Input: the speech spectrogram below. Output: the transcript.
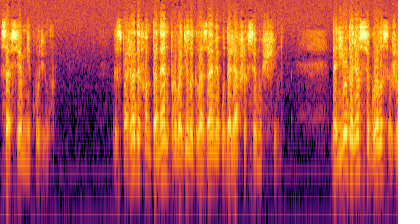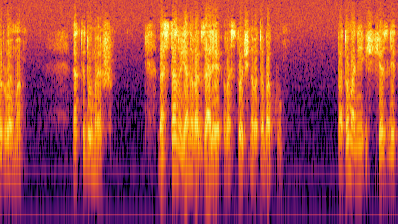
совсем не курил. Госпожа де Фонтанен проводила глазами удалявшихся мужчин. До нее донесся голос Жерома. «Как ты думаешь, достану я на вокзале восточного табаку?» Потом они исчезли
